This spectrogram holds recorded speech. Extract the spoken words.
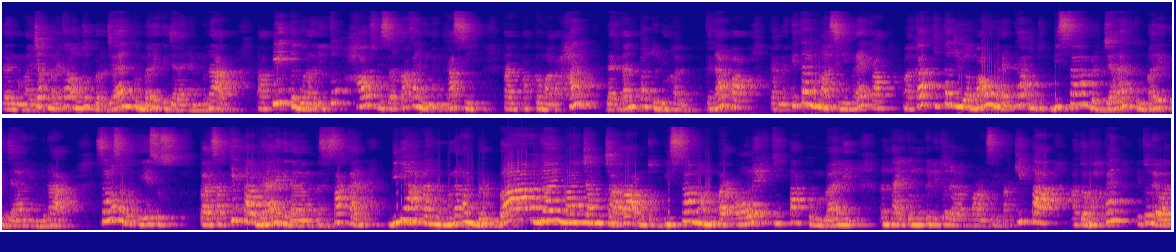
dan mengajak mereka untuk berjalan kembali ke jalan yang benar. Tapi teguran itu harus disertakan dengan kasih, tanpa kemarahan dan tanpa tuduhan. Kenapa? Karena kita mengasihi mereka, maka kita juga mau mereka untuk bisa berjalan kembali ke jalan yang benar. Sama seperti Yesus, pada saat kita berada di dalam kesesakan, dia akan menggunakan berbagai macam cara untuk bisa memperoleh kita kembali. Entah itu mungkin itu lewat orang sekitar kita, atau bahkan itu lewat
